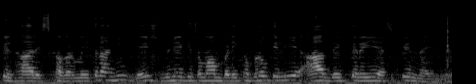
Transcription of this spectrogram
फ़िलहाल इस खबर में इतना ही। देश दुनिया की तमाम बड़ी खबरों के लिए आप देखते रहिए एस पी न्यूज़।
